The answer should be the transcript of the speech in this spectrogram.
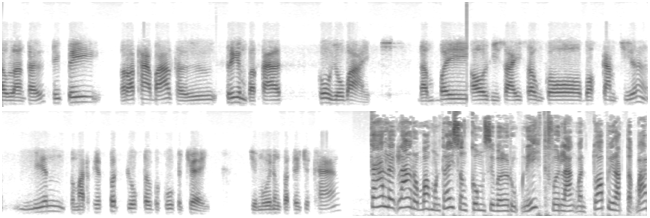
ដូវឡើងទៅទី2រដ្ឋាភិបាលត្រូវត្រៀមបង្កើតគោលនយោបាយដើម្បីឲ្យវិស័យស្រោងករបស់កម្ពុជា មានសមត្ថភាពពិតយកទៅប្រគល់ប្រជែងជាមួយនឹងប្រទេសជិតខាងការលើកឡើងរបស់មន្ត្រីសង្គមស៊ីវិលរូបនេះធ្វើឡើងបន្ទាប់ពីរដ្ឋបាល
